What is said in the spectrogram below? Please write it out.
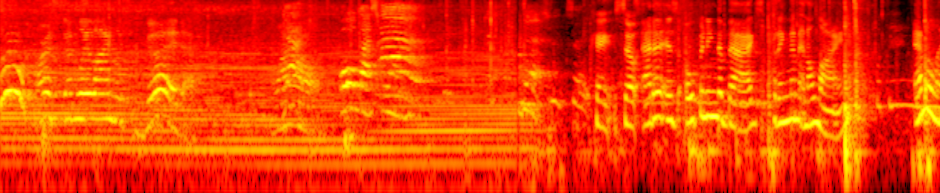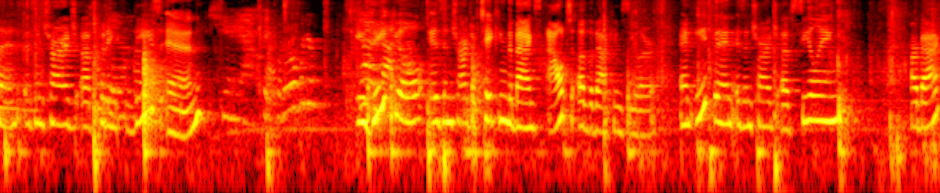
Woo! Our assembly line looks good. Wow. Oh, last one. Okay, so Etta is opening the bags, putting them in a line. Emmeline is in charge of putting these in. Yeah. Okay, put it over here. Ezekiel is in charge of taking the bags out of the vacuum sealer. And Ethan is in charge of sealing our bags.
